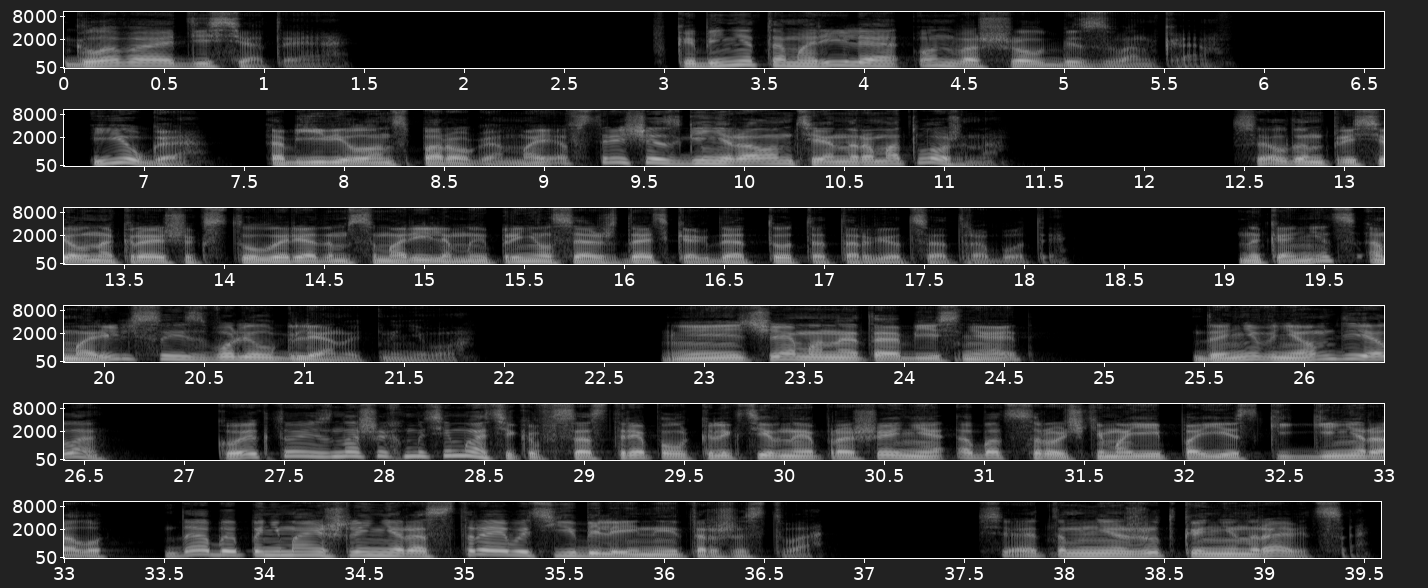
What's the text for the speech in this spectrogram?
Глава десятая. В кабинет Амариля он вошел без звонка. «Юга», — объявил он с порога, — «моя встреча с генералом Теннером отложена». Селдон присел на краешек стула рядом с Амарилем и принялся ждать, когда тот оторвется от работы. Наконец Амариль соизволил глянуть на него. «И чем он это объясняет?» «Да не в нем дело. Кое-кто из наших математиков состряпал коллективное прошение об отсрочке моей поездки к генералу, дабы, понимаешь ли, не расстраивать юбилейные торжества. Все это мне жутко не нравится.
